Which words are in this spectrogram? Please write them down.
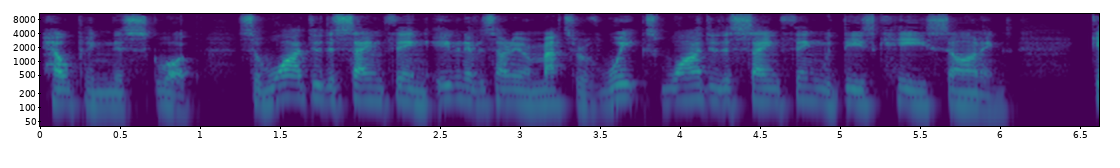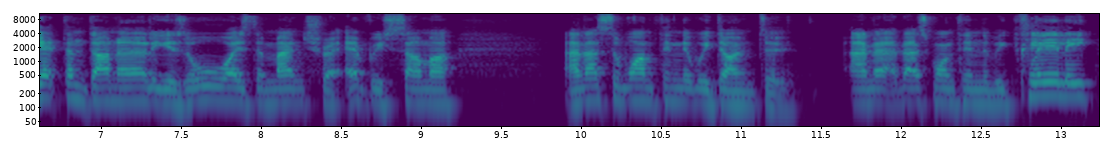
helping this squad. So why do the same thing, even if it's only a matter of weeks? Why do the same thing with these key signings? Get them done early is always the mantra every summer. And that's the one thing that we don't do. And uh, that's one thing that we clearly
